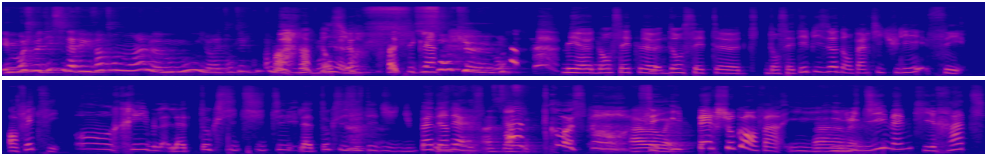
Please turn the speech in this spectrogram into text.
Et moi je me dis, s'il avait eu 20 ans de moins, le Moumou, il aurait tenté le coup. pour bien sûr. euh, Ah, c'est clair. Sans que... Bon. Mais euh, dans, cette, euh, dans, cette, dans cet épisode en particulier, c'est en fait c'est horrible la toxicité, la toxicité du, du paternel. Ah, c'est affreux. atroce. Oh, Ah ouais, c'est ouais. hyper choquant. Enfin, il, Ah il ouais, lui dit même qu'il rate.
